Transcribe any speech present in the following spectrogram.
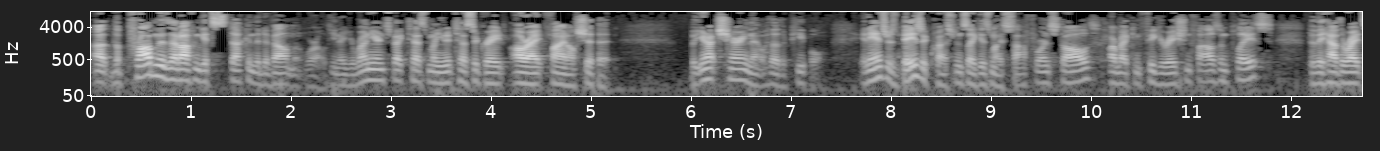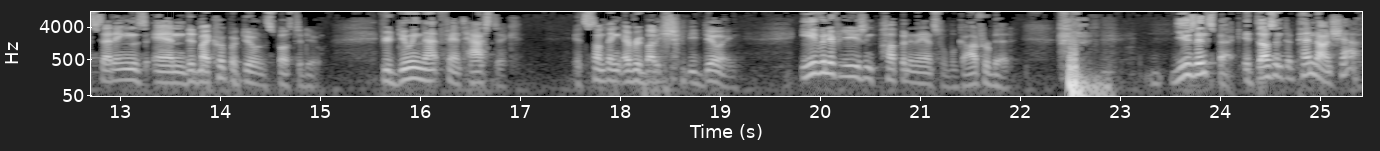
Uh, the problem is that often gets stuck in the development world. You know, you run your InSpec test, my unit tests are great, all right, fine, I'll ship it. But you're not sharing that with other people. It answers basic questions like Is my software installed? Are my configuration files in place? Do they have the right settings? And did my cookbook do what it's supposed to do? If you're doing that, fantastic. It's something everybody should be doing. Even if you're using Puppet and Ansible, God forbid, use InSpec. It doesn't depend on Chef.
